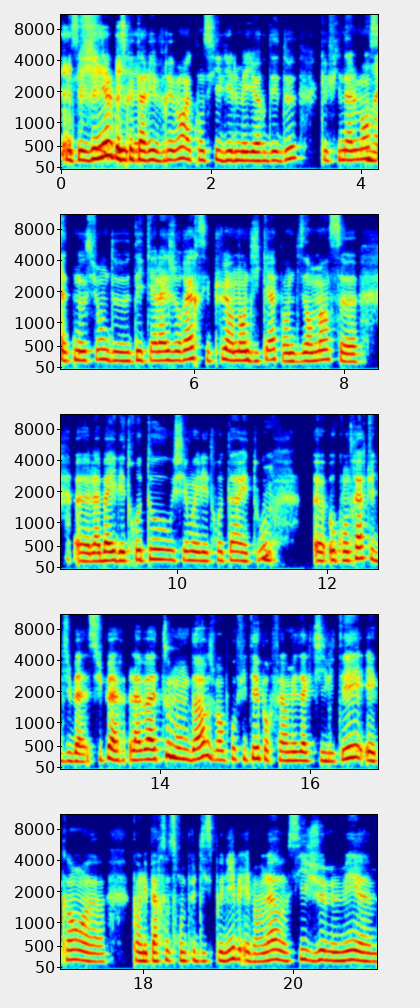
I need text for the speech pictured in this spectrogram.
c'est génial parce que tu arrives vraiment à concilier le meilleur des deux, que finalement cette notion de décalage horaire, c'est plus un handicap en disant mince, là-bas il est trop tôt ou chez moi il est trop tard et tout. Mm. Au contraire, tu te dis, bah, super, là-bas, tout le monde dort, je vais en profiter pour faire mes activités. Et quand, quand les personnes seront plus disponibles, et ben là aussi, je me mets euh,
